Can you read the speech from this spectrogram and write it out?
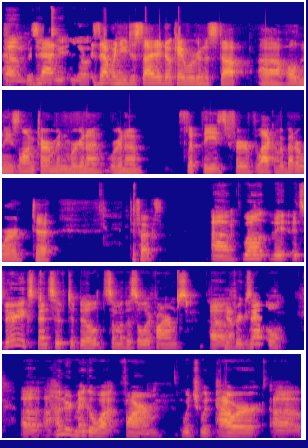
um, Was that- we- you know Is that when you decided, okay, we're going to stop uh, holding these long term, and we're gonna we're gonna flip these, for lack of a better word, to to folks? Um, well, the, it's very expensive to build some of the solar farms. Uh, Yeah. For example, uh, a hundred megawatt farm, which would power uh,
